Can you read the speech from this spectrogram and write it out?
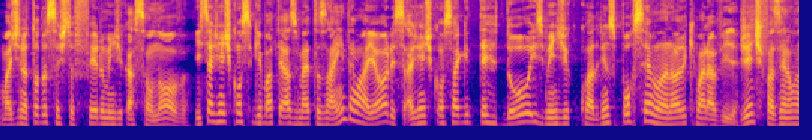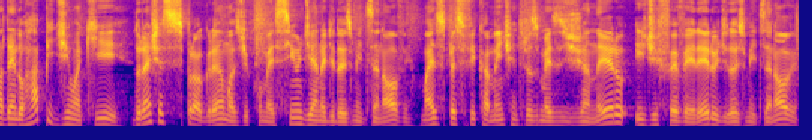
Imagina toda sexta-feira uma indicação nova. E se a gente conseguir bater as metas ainda maiores, a gente consegue ter dois Mindico Quadrinhos por semana. Olha que maravilha. Gente, fazendo um adendo rapidinho aqui, durante esses programas de comecinho de ano de 2019, mais especificamente entre os meses de janeiro e de fevereiro de 2019,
